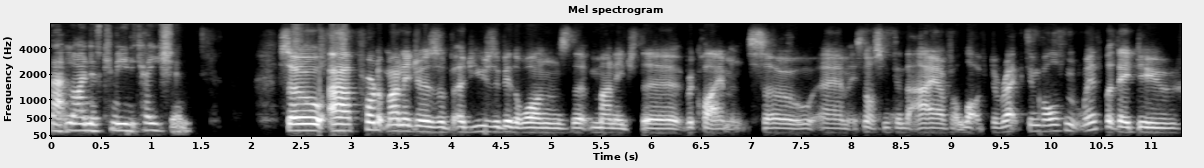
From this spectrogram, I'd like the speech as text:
that line of communication? So our product managers would usually be the ones that manage the requirements. So um, it's not something that I have a lot of direct involvement with, but they do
